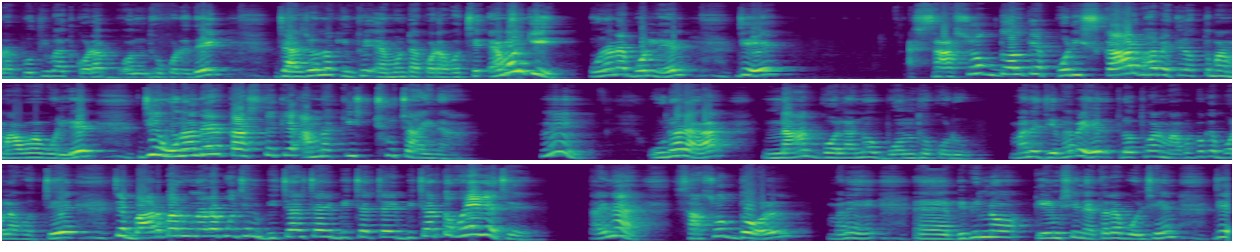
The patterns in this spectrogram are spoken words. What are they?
ওরা প্রতিবাদ করা বন্ধ করে দেয়। যার জন্য কিন্তু এমনটা করা হচ্ছে। এমনকি ওনারা বললেন যে, শাসক দলকে পরিষ্কারভাবে তিলক তোমার মা বাবা বললেন যে, ওনাদের কাছ থেকে আমরা কিচ্ছু চাই না। হুম? ওনারা নাক গলানো বন্ধ করুক। মানে যেভাবে তিলক তোমার মা বাবাকে বলা হচ্ছে যে, বারবার ওনারা বলছেন, বিচার চাই বিচার চাই, বিচার তো হয়ে গেছে। তাই না? শাসক দল মানে বিভিন্ন টিএমসি নেতারা বলছেন যে,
